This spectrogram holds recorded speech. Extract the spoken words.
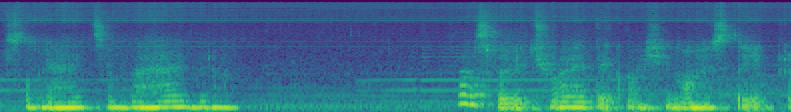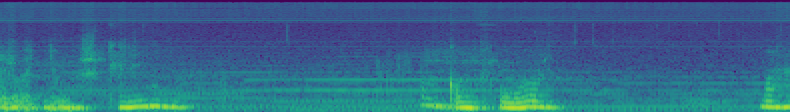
Розслабляються бедра. Зараз ви відчуваєте, як ваші ноги стають природньо важкими. Комфорт. Ноги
